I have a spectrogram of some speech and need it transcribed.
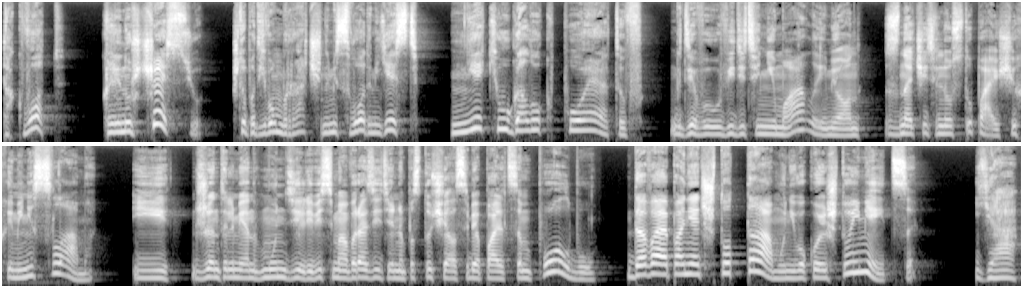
Так вот, клянусь честью, что под его мрачными сводами есть некий уголок поэтов, где вы увидите немало имен, значительно уступающих имени Слама. И джентльмен в мундире весьма выразительно постучал себя пальцем по лбу, давая понять, что там у него кое-что имеется. «Я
